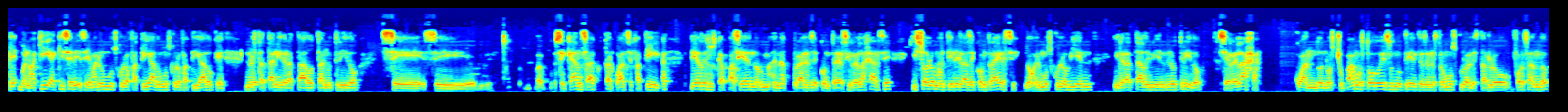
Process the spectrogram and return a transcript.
eh, bueno, aquí, aquí se, se, llamaría un músculo fatigado, un músculo fatigado que no está tan hidratado, tan nutrido, se, se, se cansa, tal cual, se fatiga, pierde sus capacidades naturales de contraerse y relajarse y solo mantiene las de contraerse, ¿no? El músculo bien hidratado y bien nutrido se relaja. Cuando nos chupamos todos esos nutrientes de nuestro músculo al estarlo forzando,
